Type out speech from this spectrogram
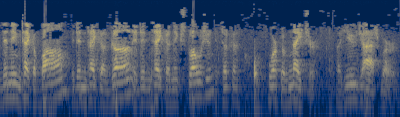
It didn't even take a bomb. It didn't take a gun. It didn't take an explosion. It took a work of nature, a huge iceberg,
